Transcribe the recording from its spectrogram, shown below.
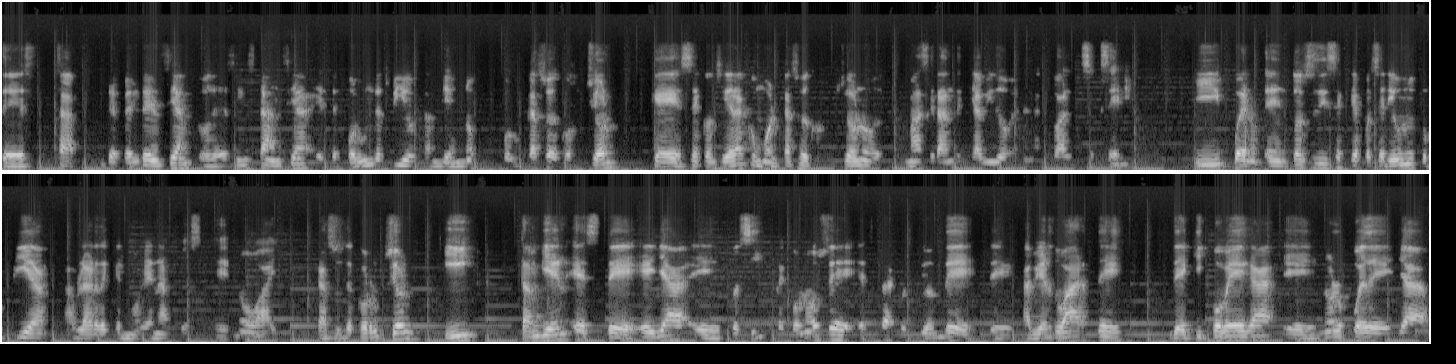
de esta dependencia o de esa instancia este, por un desvío también, ¿no? Por un caso de corrupción que se considera como el caso de corrupción más grande que ha habido en el actual sexenio. Y bueno, entonces dice que pues sería una utopía hablar de que en Morena pues eh, no hay casos de corrupción y también este, ella, eh, pues sí, reconoce esta cuestión de, Javier Duarte, de Kiko Vega, eh, no lo puede ella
